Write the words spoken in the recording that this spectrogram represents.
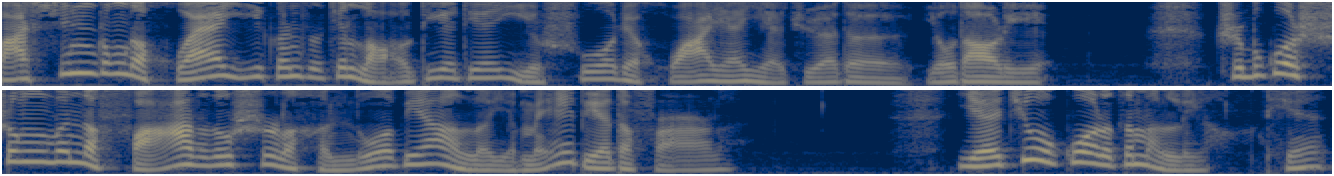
把心中的怀疑跟自己老爹爹一说，这华严也觉得有道理。只不过升温的法子都试了很多遍了，也没别的法了。也就过了这么两天，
